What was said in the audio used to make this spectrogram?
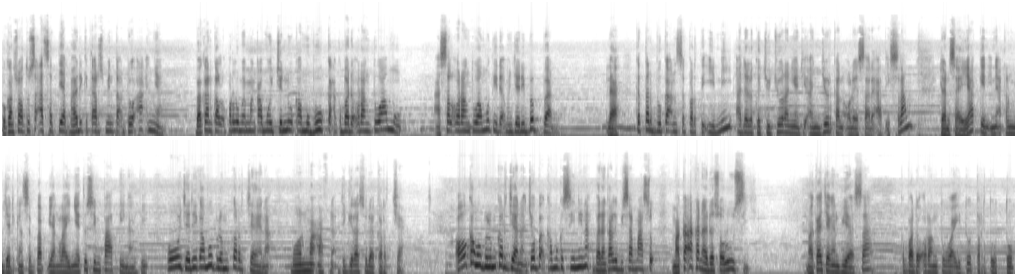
Bukan suatu saat setiap hari kita harus minta doanya. Bahkan kalau perlu memang kamu jenuh, kamu buka kepada orang tuamu. Asal orang tuamu tidak menjadi beban. Nah, keterbukaan seperti ini adalah kejujuran yang dianjurkan oleh syariat Islam dan saya yakin ini akan menjadikan sebab yang lainnya itu simpati nanti. Oh, jadi kamu belum kerja ya, Nak? Mohon maaf, Nak, dikira sudah kerja. Oh kamu belum kerja nak, coba kamu ke sini nak, barangkali bisa masuk. Maka akan ada solusi. Maka jangan biasa kepada orang tua itu tertutup.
